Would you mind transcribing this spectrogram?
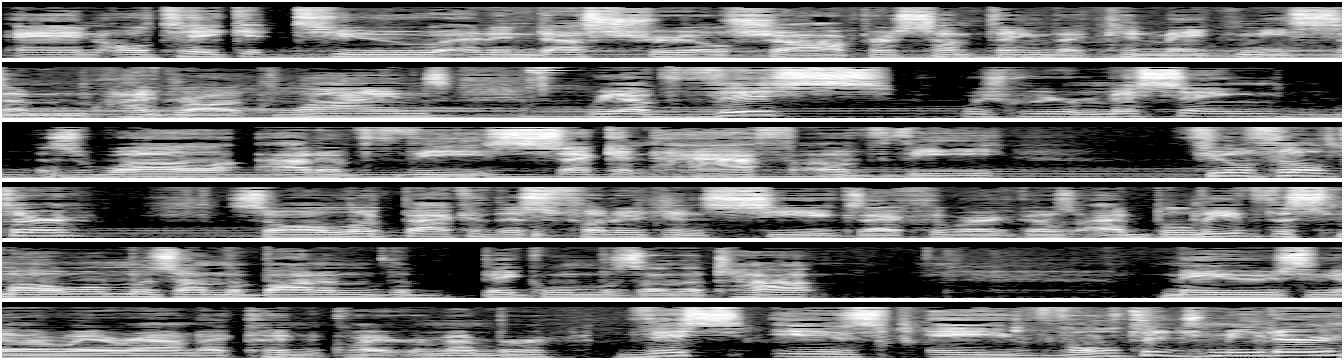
and I'll take it to an industrial shop or something that can make me some hydraulic lines. We have this, which we were missing as well out of the second half of the fuel filter. So I'll look back at this footage and see exactly where it goes. I believe the small one was on the bottom, the big one was on the top. Maybe it was the other way around. I couldn't quite remember. This is a voltage meter,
